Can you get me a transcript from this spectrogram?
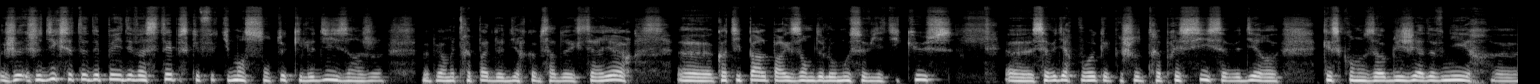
Je, je dis que c'était des pays dévastés parce qu'effectivement, ce sont eux qui le disent. Hein. Je me permettrai pas de le dire comme ça de l'extérieur. Euh, quand ils parlent, par exemple, de l'Homo soviéticus, euh, ça veut dire pour eux quelque chose de très précis. Ça veut dire euh, qu'est-ce qu'on nous a obligés à devenir. Euh,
